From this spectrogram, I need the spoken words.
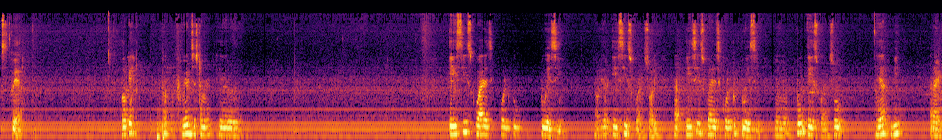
square. Okay, uh, wait just a minute here. AC square is equal to 2AC. Now here AC square, sorry. Uh, AC square is equal to 2AC. Uh, 2A square. So here we write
